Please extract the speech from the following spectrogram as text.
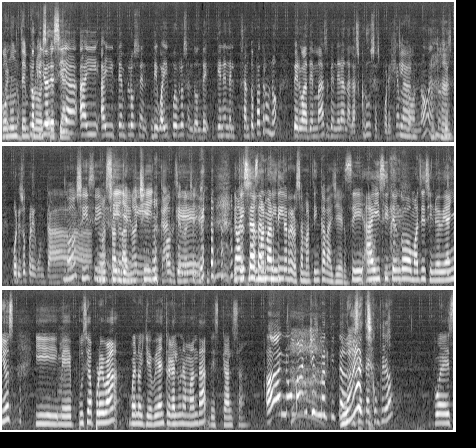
con un templo Lo que yo especial. decía, hay, hay templos, en, digo, hay pueblos en donde tienen el santo patrono, pero además veneran a las cruces, por ejemplo, Claro. ¿no? Entonces, Ajá. por eso preguntaba. No, sí, sí. No chille, no chille, cálmese, no Ok. chille. No, ahí Entonces está San Martín, Martín. Terrero, San Martín Caballero. Sí, ahí sí tengo más de 19 años y me puse a prueba, bueno, llevé a entregarle una manda descalza. ¡Ay, no manches, Martita! ¿Y se te cumplió? Pues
